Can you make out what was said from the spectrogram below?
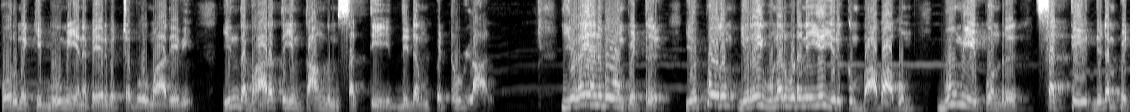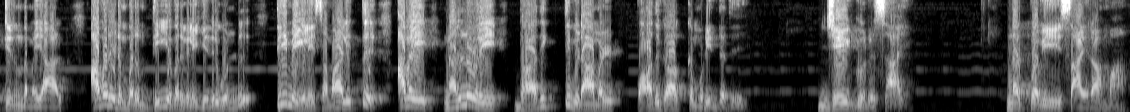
பொறுமைக்கு பூமி என பெயர் பெற்ற பூமாதேவி இந்த பாரத்தையும் தாங்கும் சக்தி திடம் பெற்றுள்ளாள். இறை அனுபவம் பெற்று எப்போதும் இறை உணர்வுடனேயே இருக்கும் பாபாவும் பூமியைப் போன்று சக்தி திடம் பெற்றிருந்தமையால் அவரிடம் வரும் தீயவர்களை எதிர்கொண்டு தீமைகளை சமாளித்து அவை நல்லோரை பாதித்து விடாமல் பாதுகாக்க முடிந்தது. ஜெய் குரு சாய். நற்பவி சாய்ராமா.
